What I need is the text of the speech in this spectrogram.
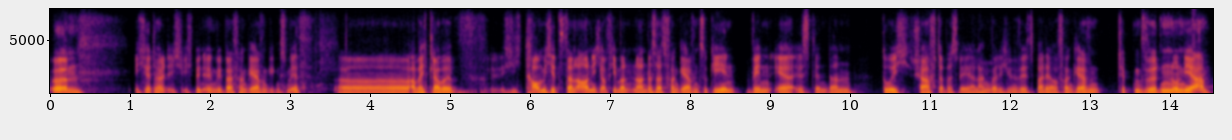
Ähm, ich hätte halt, ich, ich bin irgendwie bei Van Gerven gegen Smith. Äh, aber ich glaube, ich traue mich jetzt dann auch nicht auf jemanden anders als Van Gerven zu gehen, wenn er es denn dann durchschafft. Aber es wäre ja mhm. langweilig, wenn wir jetzt beide auf Van Gerven tippen würden. Nun ja,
